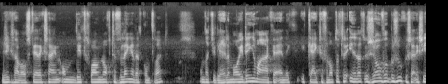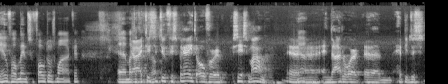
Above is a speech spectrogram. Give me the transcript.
Dus ik zou wel sterk zijn om dit gewoon nog te verlengen, dat contract. Omdat jullie hele mooie dingen maken. En ik, ik kijk ervan op dat er inderdaad zoveel bezoekers zijn. Ik zie heel veel mensen foto's maken. Eh, maar Ja, het is natuurlijk verspreid over zes maanden. Eh, Ja. En daardoor ehm, heb je dus...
